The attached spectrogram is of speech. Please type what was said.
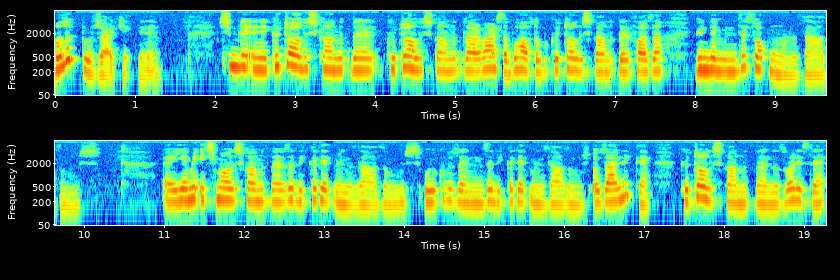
Balık burcu erkekleri. Şimdi e, kötü alışkanlıkları, kötü alışkanlıklar varsa bu hafta bu kötü alışkanlıkları fazla gündeminize sokmamanız lazımmış. E, yeme içme alışkanlıklarınıza dikkat etmeniz lazımmış. Uyku düzeninize dikkat etmeniz lazımmış. Özellikle kötü alışkanlıklarınız var ise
